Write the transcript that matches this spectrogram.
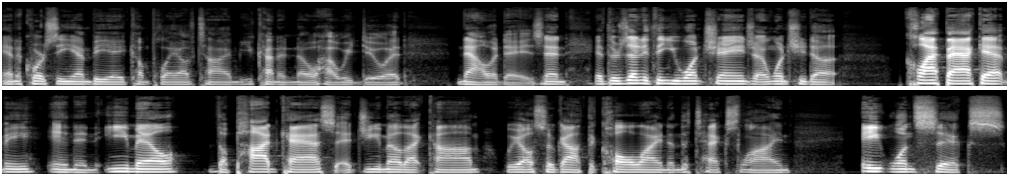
And of course, the NBA come playoff time. You kind of know how we do it nowadays. And if there's anything you want changed, I want you to clap back at me in an email, the podcast at gmail.com. We also got the call line and the text line, 816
